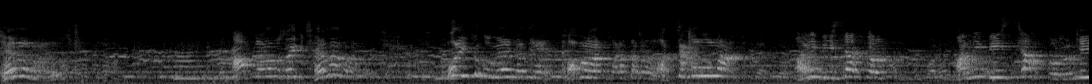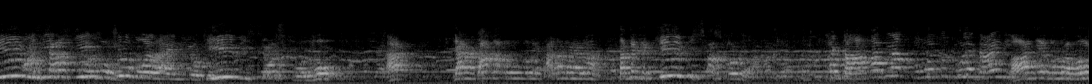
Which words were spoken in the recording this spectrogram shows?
ছেলে মানুষ। আপনার অবশ্যই ছেলে মানুষ। ওইটুকু মেয়েটা দিয়ে অপমান করা তাকে লজ্জা করল না। আমি বিশ্বাস করুন আমি বিশ্বাস করুন কি বিশ্বাস করব? কিছু বলায়নি কি বিশ্বাস করব? হ্যাঁ? যারা টাকা দেবো বলে টাকা দেয় না তাদেরকে কি বিশ্বাস করব? টাকা তো চলে যায়নি। বাজে কথা বলো।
